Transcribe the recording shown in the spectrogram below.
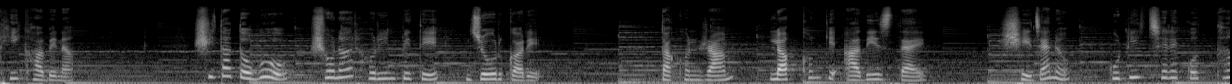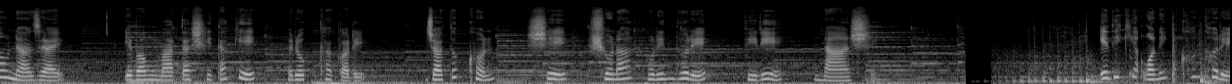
ঠিক হবে না। সীতা তবুও সোনার হরিণ পেতে জোর করে। তখন রাম লক্ষণকে আদেশ দেয়, সে যেন কুটির ছেড়ে কোথাও না যায় এবং মাতা সীতাকে রক্ষা করে, যতক্ষণ সে সোনার হরিণ ধরে ফিরে না আসে। এদিকে অনেকক্ষণ ধরে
